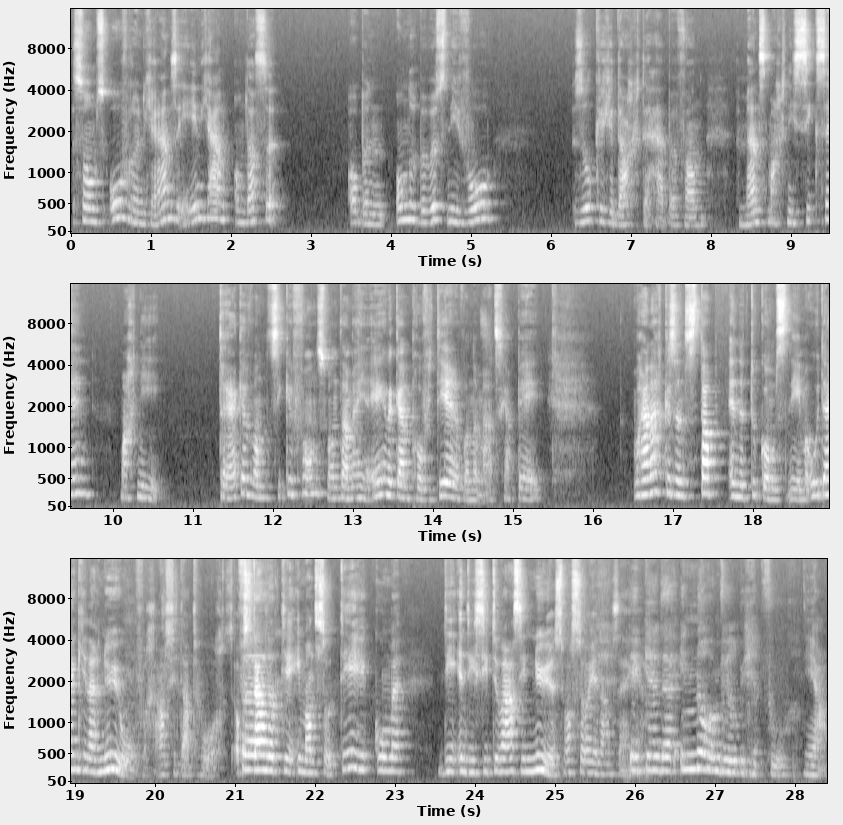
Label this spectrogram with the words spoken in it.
soms over hun grenzen heen gaan omdat ze op een onderbewust niveau zulke gedachten hebben van een mens mag niet ziek zijn, mag niet trekken van het ziekenfonds, want dan ben je eigenlijk aan het profiteren van de maatschappij. We gaan even een stap in de toekomst nemen. Hoe denk je daar nu over als je dat hoort? Of stel dat je iemand zou tegenkomen die in die situatie nu is, wat zou je dan zeggen? Ik heb daar enorm veel begrip voor. Ja.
